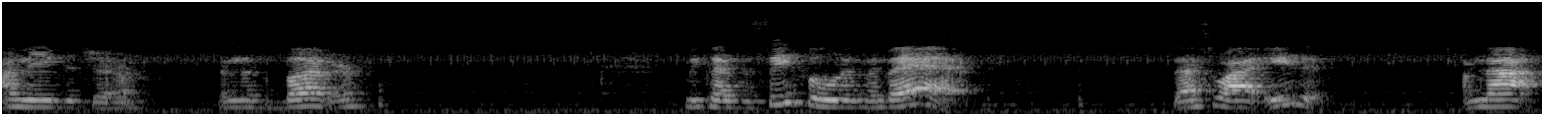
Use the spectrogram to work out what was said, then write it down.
I need the gym. And this butter, because the seafood isn't bad. That's why I eat it. I'm not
